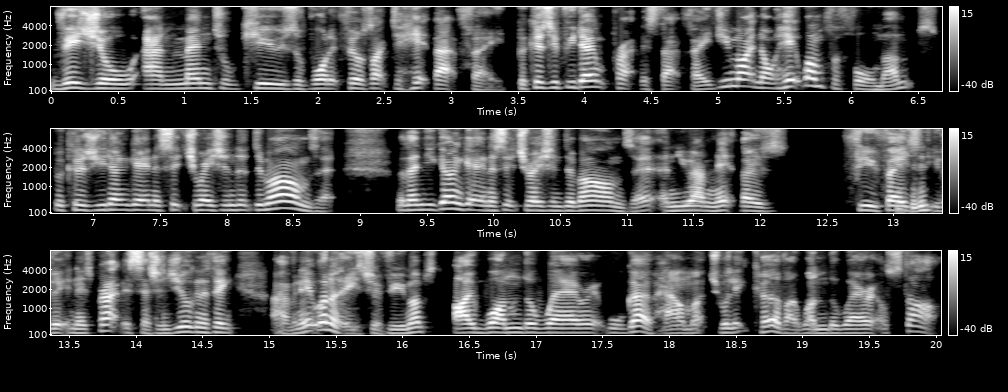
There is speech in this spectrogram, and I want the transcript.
visual and mental cues of what it feels like to hit that fade. Because if you don't practice that fade, you might not hit one for four months because you don't get in a situation that demands it. But then you go and get in a situation demands it, and you haven't hit those few fades that you've hit in those practice sessions. You're going to think, I haven't hit one of these for a few months. I wonder where it will go. How much will it curve? I wonder where it'll start.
